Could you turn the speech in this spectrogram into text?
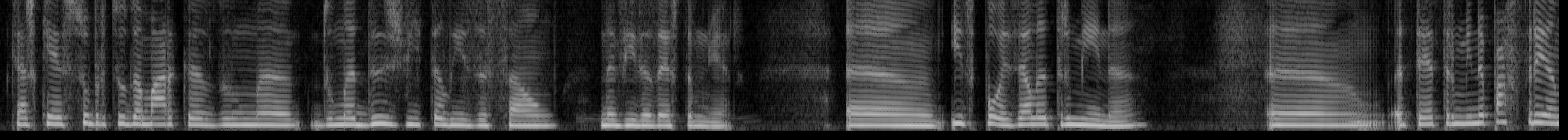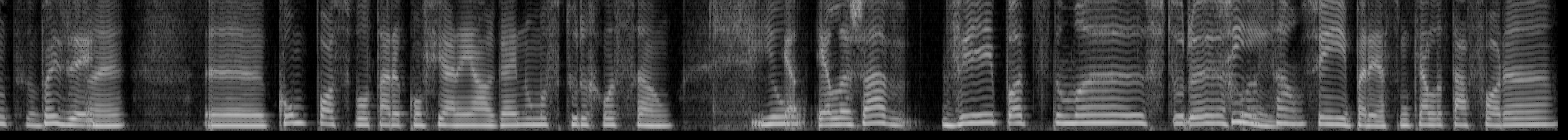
porque acho que é sobretudo a marca de uma, de uma desvitalização na vida desta mulher. Ah, e depois ela termina, ah, até termina para a frente. Pois é. Ah, como posso voltar a confiar em alguém numa futura relação? E eu, Ela- já vê a hipótese de uma futura sim, relação. Sim, parece-me que ela está fora.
